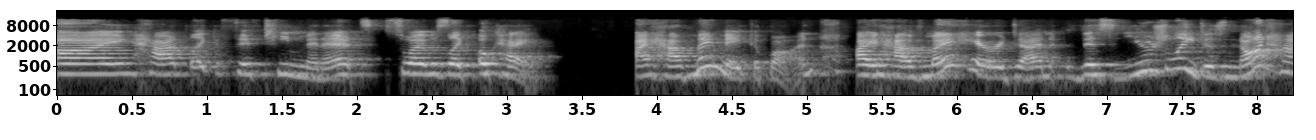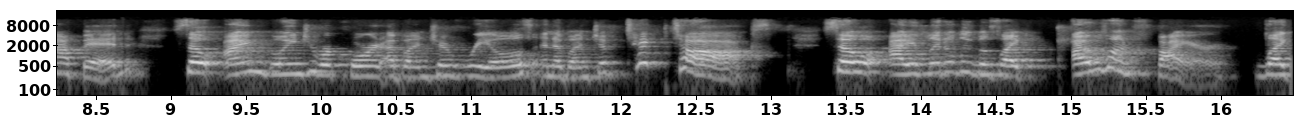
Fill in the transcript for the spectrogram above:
I had like 15 minutes. So I was like, okay, I have my makeup on. I have my hair done. This usually does not happen. So I'm going to record a bunch of reels and a bunch of TikToks. So I literally was like, I was on fire. Like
